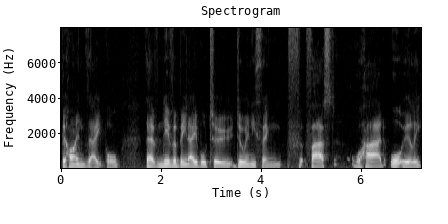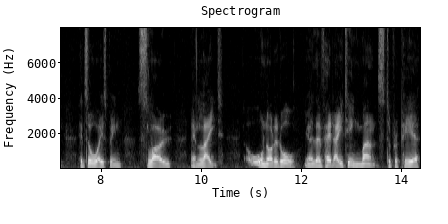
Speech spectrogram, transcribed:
behind the eight ball. They've never been able to do anything fast or hard or early. It's always been slow and late or not at all. You know, they've had 18 months to prepare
